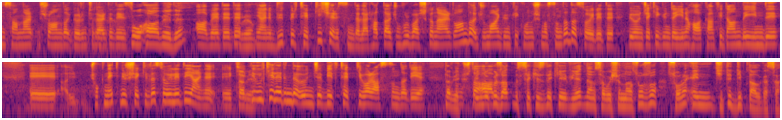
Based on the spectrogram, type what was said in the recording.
insanlar şu anda görüntülerde de. Bu ABD ABD'de Tabii. yani büyük bir tepki içerisindeler. Hatta Cumhurbaşkanı Erdoğan da Cuma günkü konuşmasında da söyledi. Bir önceki günde yine Hakan Fidan değindi. Ee, çok net bir şekilde söyledi yani. Ee, kendi Tabii. ülkelerinde önce bir tepki var aslında diye. Tabii Sonuçta AB 1968'deki Vietnam Savaşı'ndan sonra sonra en ciddi dip dalgası.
